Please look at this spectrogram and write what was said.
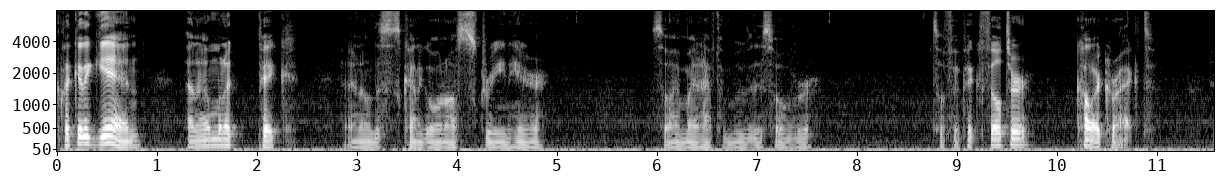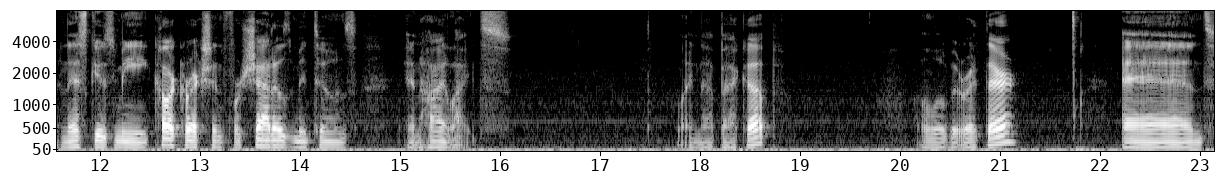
click it again, and I'm going to pick, I know this is kind of going off screen here, so I might have to move this over. So if I pick filter, color correct. And this gives me color correction for shadows, midtones, and highlights. Line that back up a little bit right there. And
